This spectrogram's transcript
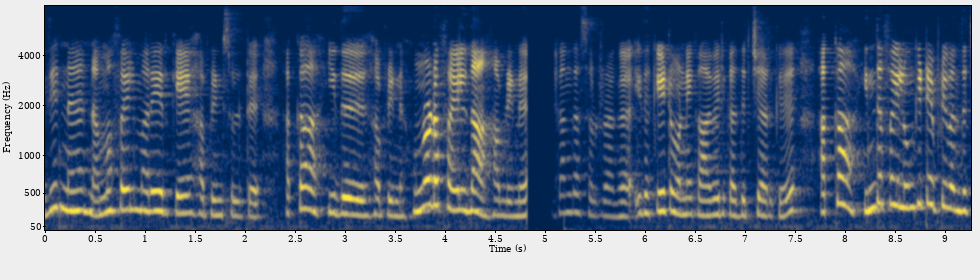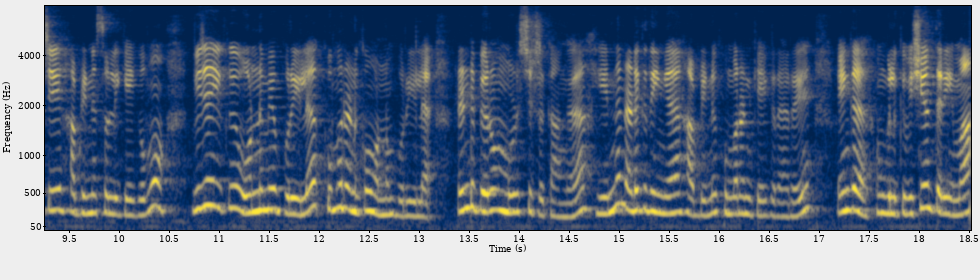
இது என்ன நம்ம ஃபைல் மாதிரியே இருக்கே அப்படின்னு சொல்லிட்டு அக்கா இது அப்படின்னு உன்னோட ஃபைல் தான் அப்படின்னு கங்கா சொல்கிறாங்க இதை கேட்ட உடனே காவேரிக்கு அதிர்ச்சியாக இருக்குது அக்கா இந்த ஃபைல் உங்ககிட்ட எப்படி வந்துச்சு? அப்படின்னு சொல்லி கேட்கவும் விஜய்க்கு ஒன்றுமே புரியல குமரனுக்கும் ஒன்றும் புரியல. ரெண்டு பேரும் முடிச்சிட்டு இருக்காங்க. என்ன நடக்குதுங்க? அப்படின்னு குமரன் கேட்குறாரு எங்க உங்களுக்கு விஷயம் தெரியுமா?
